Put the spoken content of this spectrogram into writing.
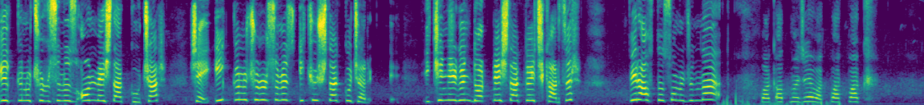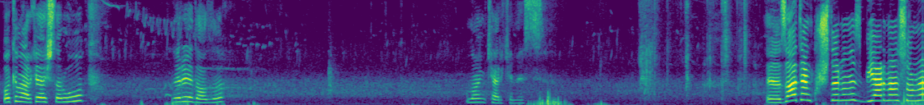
ilk gün uçurursunuz 15 dakika uçar. Şey ilk gün uçurursunuz 2-3 dakika uçar. İkinci gün 4-5 dakikayı çıkartır. Bir hafta sonucunda bak atmacaya bak bak bak. Bakın arkadaşlar hop. Nereye daldı? Ulan kerkenes. E, zaten kuşlarınız bir yerden sonra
